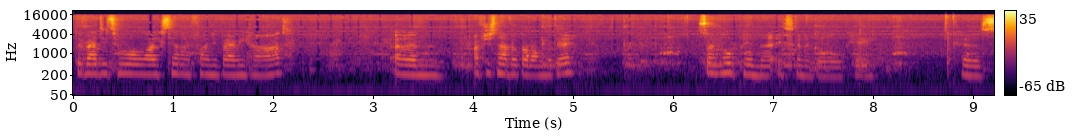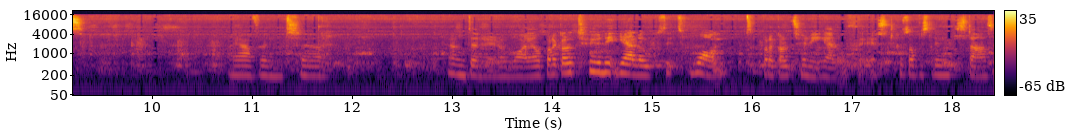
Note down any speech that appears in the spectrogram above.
the ready to roll icing. I find it very hard. Um, I've just never got on with it. So I'm hoping that it's going to go okay because I haven't, uh, I haven't done it in a while, but I got to turn it yellow because it's white, but I got to turn it yellow first because obviously the stars,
